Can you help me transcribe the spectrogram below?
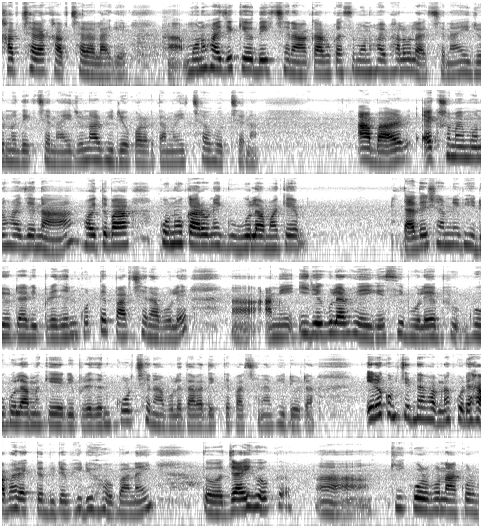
খাপছাড়া খাপছাড়া লাগে। মনে হয় যে কেউ দেখছে না কারোর কাছে মনে হয় ভালো লাগছে না, এই জন্য দেখছে না, এই জন্য আর ভিডিও করার আমার ইচ্ছাও হচ্ছে না। আবার এক সময় মনে হয় যে না হয়তো বা কোনো কারণে গুগল আমাকে তাদের সামনে ভিডিওটা রিপ্রেজেন্ট করতে পারছে না বলে আমি ইরেগুলার হয়ে গেছি বলে গুগল আমাকে রিপ্রেজেন্ট করছে না বলে তারা দেখতে পাচ্ছে না ভিডিওটা। এরকম চিন্তাভাবনা করে আবার একটা, দুইটা ভিডিও বানাই। তো যাই হোক কি করব না করব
